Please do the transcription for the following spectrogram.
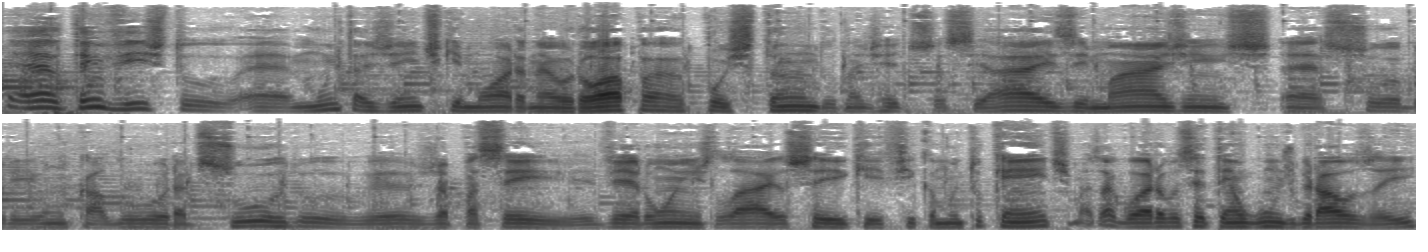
É, eu tenho visto é, muita gente que mora na Europa postando nas redes sociais imagens é, sobre um calor absurdo. Eu já passei verões lá, eu sei que fica muito quente, mas agora você tem alguns graus aí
